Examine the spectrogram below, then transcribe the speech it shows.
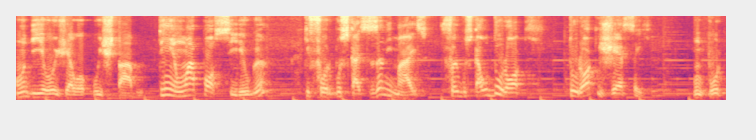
onde hoje é o, o estábulo, tinha uma pocilga que foram buscar esses animais, foram buscar o Duroc, Duroc Jessey, um porco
